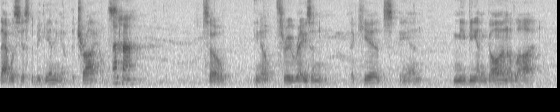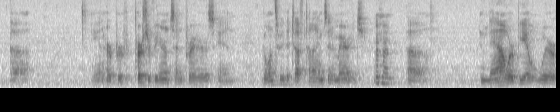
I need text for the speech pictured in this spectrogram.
that was just the beginning of the trials. Uh huh. So, you know, through raising the kids and me being gone a lot, uh, and her per- perseverance and prayers and going through the tough times in a marriage, Mm-hmm. Uh, Now we're be able, we're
